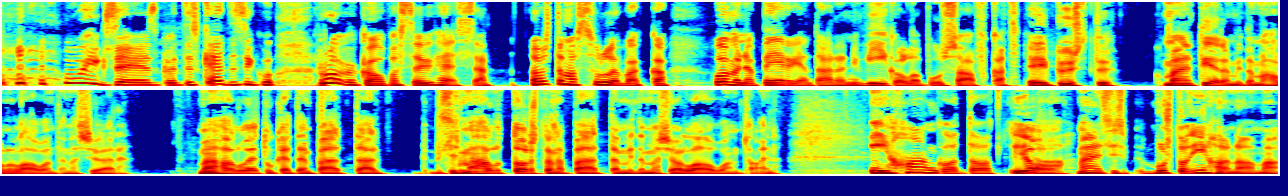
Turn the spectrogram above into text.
huvikseen, Esko, että jos käytäisiin kuin ruokakaupassa yhdessä. Ostamassa sulle vaikka huomenna perjantaina niin viikonlopun safkat. Ei pysty. Kun mä en tiedä, mitä mä haluan lauantaina syödä. Mä en halua etukäteen päättää. Siis mä haluan torstaina päättää, mitä mä syön lauantaina. Ihanko totta? Joo, mä en siis, musta on ihanaa, mä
